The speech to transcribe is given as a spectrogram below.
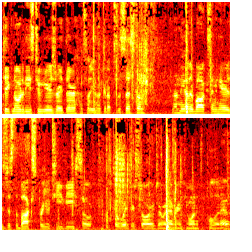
take note of these two ears right there. That's how you hook it up to the system. Then the other box in here is just the box for your TV. So for winter storage or whatever, if you wanted to pull it out.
